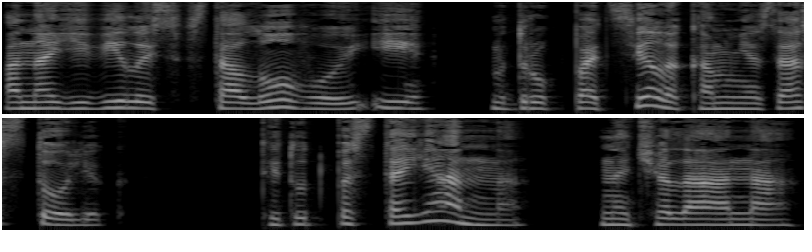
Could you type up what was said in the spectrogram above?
она явилась в столовую и вдруг подсела ко мне за столик. «Ты тут постоянно», — начала она,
